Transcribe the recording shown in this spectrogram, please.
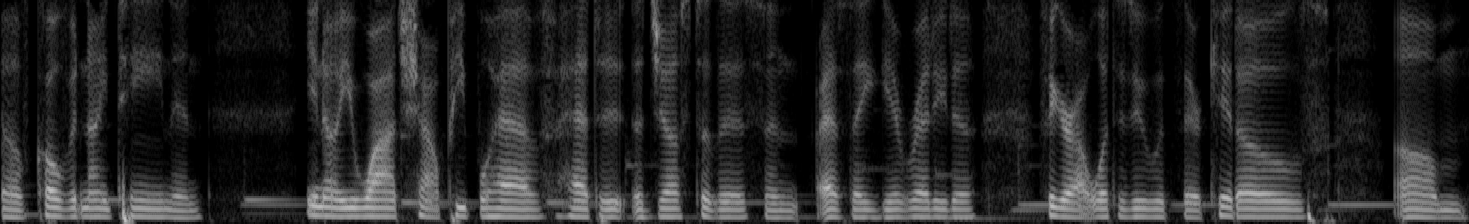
of COVID 19 and, you know, you watch how people have had to adjust to this and as they get ready to figure out what to do with their kiddos. Um,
